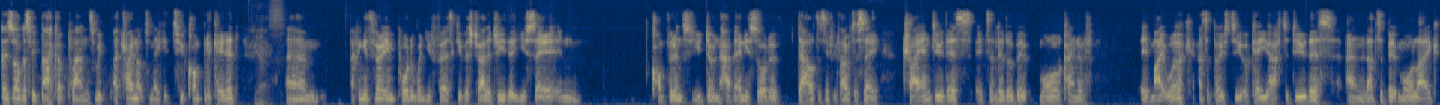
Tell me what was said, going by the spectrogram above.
there's obviously backup plans. We, I try not to make it too complicated. Yes. Um, I think it's very important when you first give a strategy that you say it in confidence. You don't have any sort of doubt. As if if I were to say, try and do this, it's a little bit more kind of, it might work, as opposed to, okay, you have to do this. And that's a bit more like,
